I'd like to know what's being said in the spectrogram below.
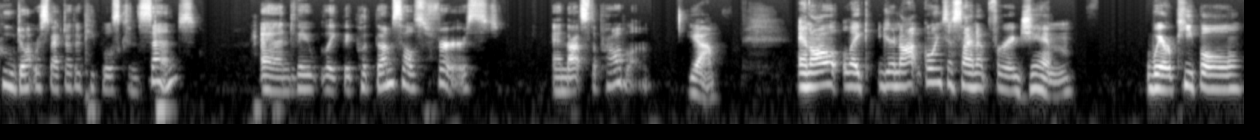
who don't respect other people's consent and they like they put themselves first and that's the problem. Yeah. And all like you're not going to sign up for a gym where people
